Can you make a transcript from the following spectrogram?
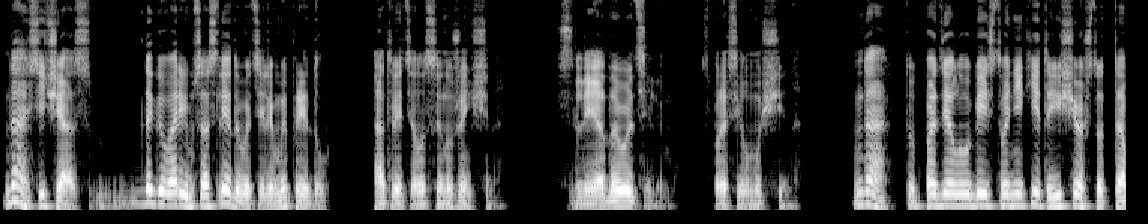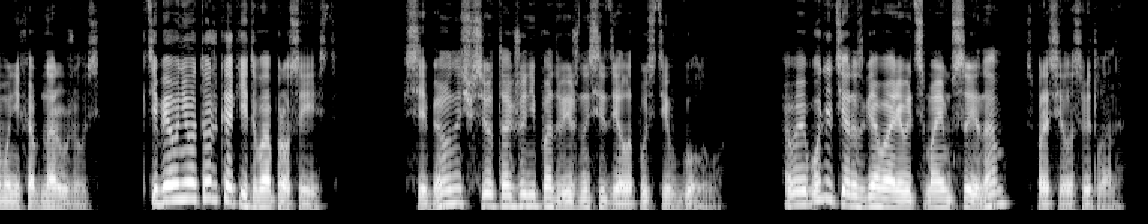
«Да, сейчас. Договорим со следователем и приду», — ответила сыну женщина. «Следователем?» — спросил мужчина. «Да, тут по делу убийства Никиты еще что-то там у них обнаружилось. К тебе у него тоже какие-то вопросы есть?» Семёныч все так же неподвижно сидел, опустив голову. «Вы будете разговаривать с моим сыном?» — спросила Светлана.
